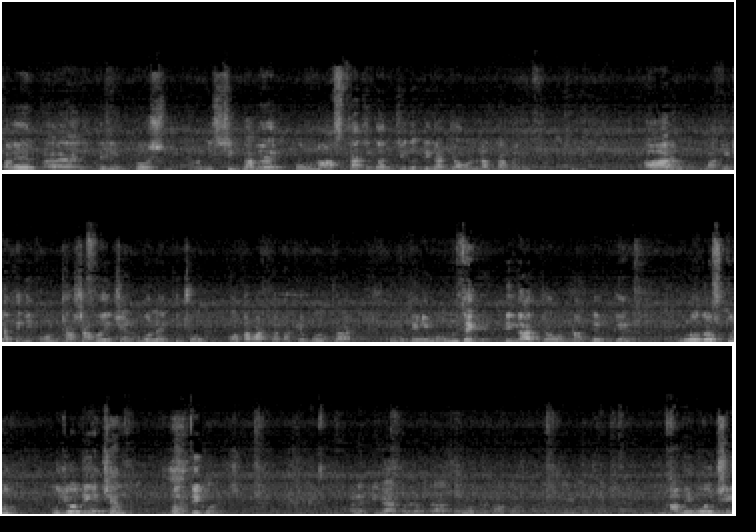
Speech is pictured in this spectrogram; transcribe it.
ফলে দিলীপ ঘোষ নিশ্চিতভাবে পূর্ণ আস্থা আছে তার দীঘার জগন্নাথ ধামের উপর আর বাকিটা তিনি কোণঠাসা হয়েছেন বলে কিছু কথাবার্তা তাকে বলতে হয় কিন্তু তিনি মন থেকে দীঘার জগন্নাথ দেবকে পুরোদস্তুর পুজো দিয়েছেন ভক্তি করেছেন মানে। আমি বলছি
